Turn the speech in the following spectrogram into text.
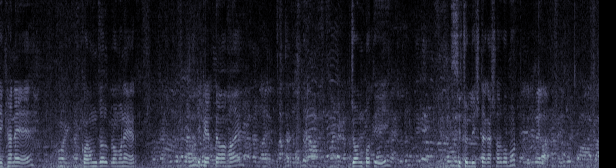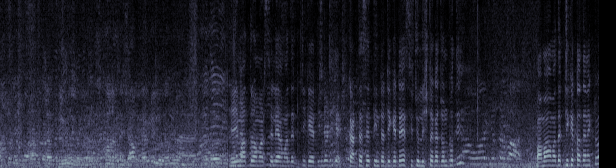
এইখানে করমজল ভ্রমণের টিকিট দেওয়া হয়। জনপ্রতি ছেচল্লিশ টাকা সর্বমোট। এই মাত্র আমার ছেলে আমাদের টিকিট কাটতেছে, তিনটা টিকিটে ছেচল্লিশ টাকা জনপ্রতি। মামা, আমাদের টিকিটটা দেন একটু।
